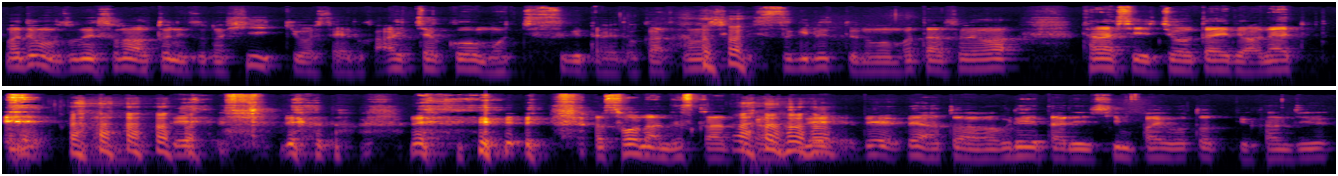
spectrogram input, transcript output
まあ、でもその,、ね、その後にそのひいきをしたりとか愛着を持ちすぎたりとか楽しくしすぎるっていうのもまたそれは正しい状態ではないとえっと思ってであと、そうなんですか？って感じで でであとは憂えたり心配事っていう感じ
